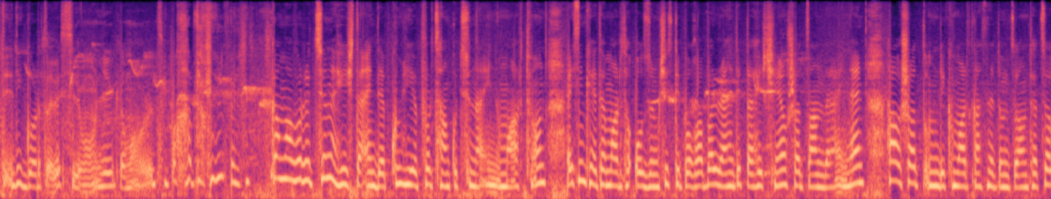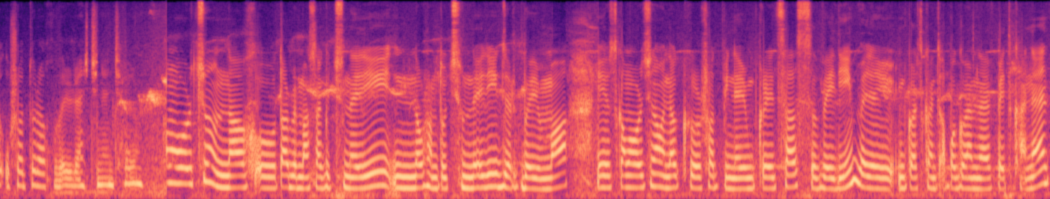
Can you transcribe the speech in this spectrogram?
դի գործերը սիրում եմ, նի կամավորություն պահատանի։ Կամավորությունը հիշտ է այն դեպքում, երբ որ ցանկություն է ինում մարդուն, այսինքն եթե մարդը օզում չի ստիպողաբար իրան հետ տահեշ չի ու շատ ծանդրային են, հա շատ լիքը մարդկանց հետ եմ ծանոթացա ու շատ ուրախ ու իրենց չինեն չարում։ Կամավորություն նախ տարբեր մասնակցությունների, նոր հմտությունների ձեռքբերում է։ Ես կամավորությունը օրինակ շատ բիներում գրեցա սվերի, իմ կարծիքով ապագայում նաև պետք անեն։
